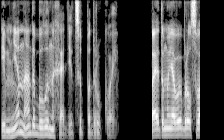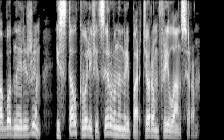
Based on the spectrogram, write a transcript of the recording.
и мне надо было находиться под рукой. Поэтому я выбрал свободный режим и стал квалифицированным репортером-фрилансером.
